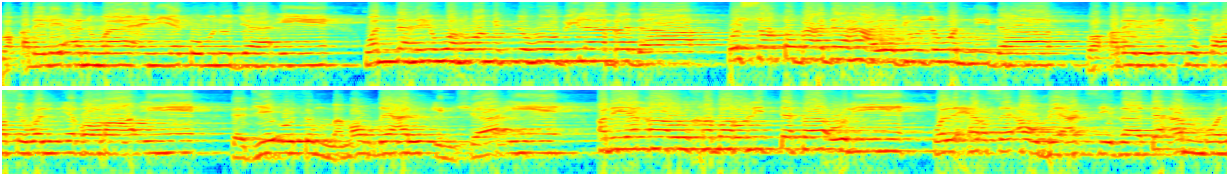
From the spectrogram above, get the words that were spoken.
وقد لأنواع يكون جائي. والنهي وهو مثله بلا بدا والشرط بعدها يجوز والنداء. وقدر الاختصاص والإغراء تجيء ثم موضع الإنشاء. قد يقع الخبر للتفاؤل والحرص أو بعكس ذا تأمل.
